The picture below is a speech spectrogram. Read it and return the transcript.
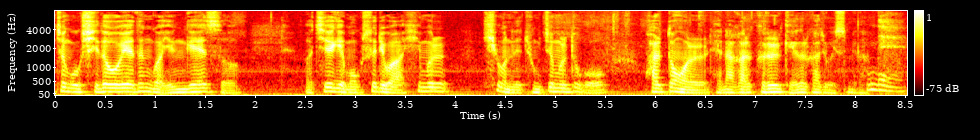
전국 시도의회 등과 연계해서 어, 지역의 목소리와 힘을 키우는 데 중점을 두고 활동을 해나갈 그럴 계획을 가지고 있습니다. 네.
